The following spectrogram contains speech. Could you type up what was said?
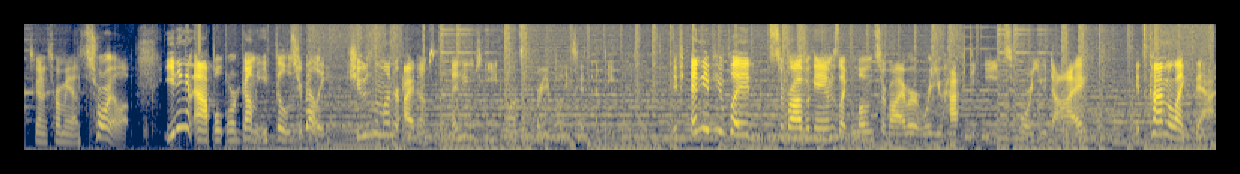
It's gonna throw me a tutorial up. Eating an apple or gummy fills your belly. Choose them under items in the menu to eat once before your belly gets empty. If any of you played survival games like Lone Survivor where you have to eat or you die, it's kind of like that.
